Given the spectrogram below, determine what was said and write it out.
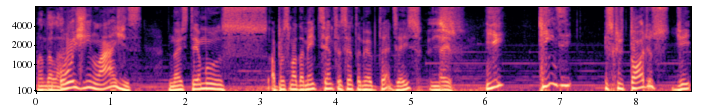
Manda lá. Hoje em Lages, nós temos aproximadamente 160 mil habitantes, é isso? Isso. É isso. E 15 escritórios de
